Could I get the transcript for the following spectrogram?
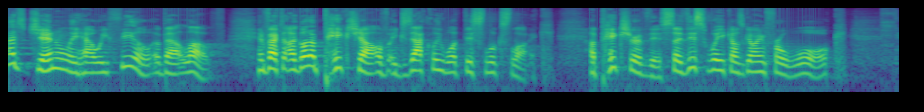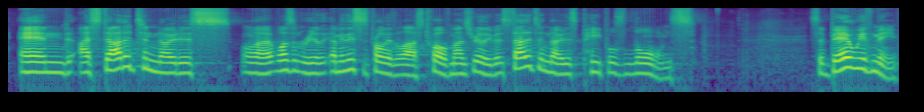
That's generally how we feel about love. In fact, I got a picture of exactly what this looks like. A picture of this. So this week I was going for a walk and I started to notice, well, it wasn't really, I mean, this is probably the last 12 months really, but started to notice people's lawns. So bear with me,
